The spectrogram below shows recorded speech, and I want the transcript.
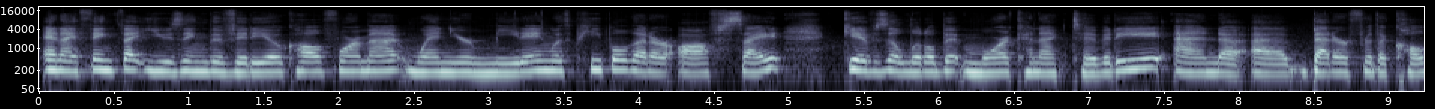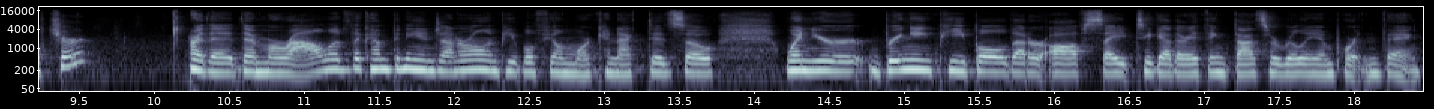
And I think that using the video call format when you're meeting with people that are off site gives a little bit more connectivity and uh, uh, better for the culture or the the morale of the company in general and people feel more connected. So when you're bringing people that are off site together i think that's a really important thing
